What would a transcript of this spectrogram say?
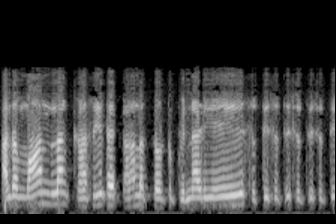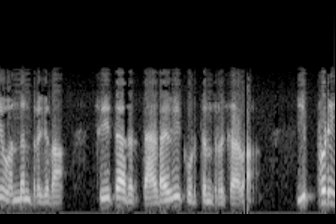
அந்த மான் எல்லாம் சீத காலை தொட்டு பின்னாடியே சுத்தி சுத்தி சுத்தி சுத்தி வந்துட்டு இருக்குதான் சீதை அதை தடவி கொடுத்துட்டு இருக்காளாம் இப்படி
